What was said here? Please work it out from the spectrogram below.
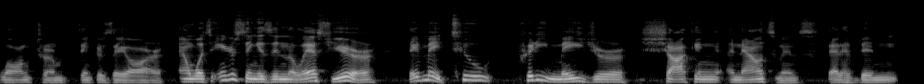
long-term thinkers they are. And what's interesting is in the last year, they've made two pretty major, shocking announcements that have been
